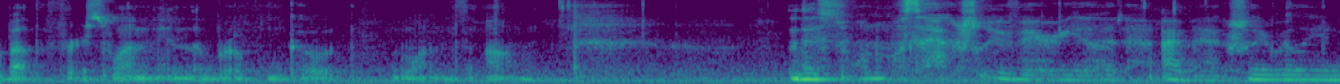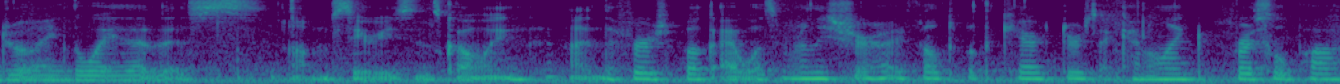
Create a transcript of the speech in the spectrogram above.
about the first one in the Broken Code ones. Um, this one was actually very good. I'm actually really enjoying the way that this um, series is going. Uh, the first book, I wasn't really sure how I felt about the characters. I kind of liked Bristlepaw,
